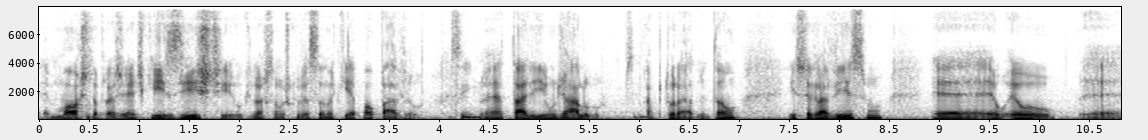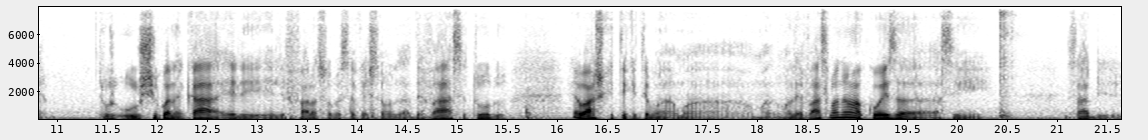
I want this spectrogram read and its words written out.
é, mostra para gente que existe, o que nós estamos conversando aqui é palpável. Sim. Né? Tá ali um diálogo Sim. capturado. Então, isso é gravíssimo. É, eu, eu é, o, o, Chico Alencar, ele, ele fala sobre essa questão da devassa e tudo. Eu acho que tem que ter uma, uma, uma, uma devassa, mas não é uma coisa assim, sabe,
